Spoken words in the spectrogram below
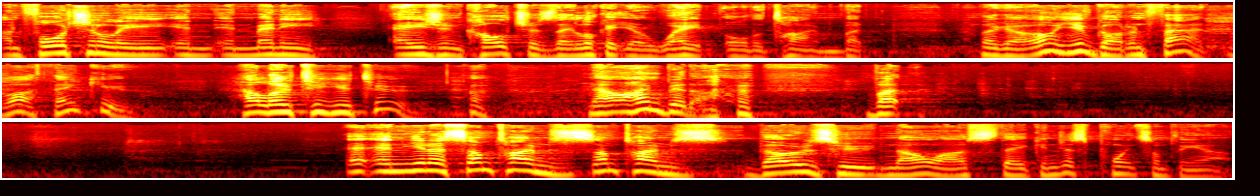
unfortunately in, in many asian cultures they look at your weight all the time but they go oh you've gotten fat well thank you Hello to you too. now I'm bitter. but and, and, you know, sometimes sometimes those who know us, they can just point something out.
